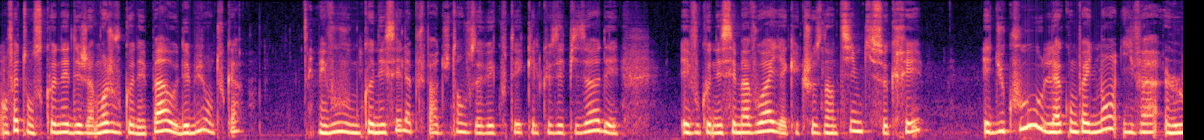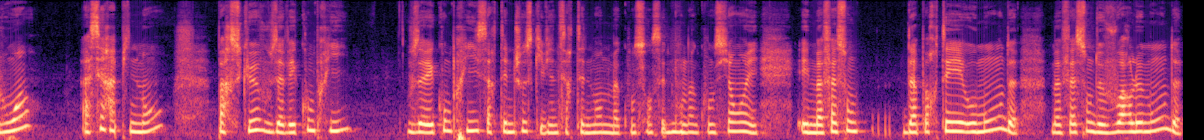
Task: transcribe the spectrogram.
en fait, on se connaît déjà. Moi, je vous connais pas au début, en tout cas. Mais vous, vous me connaissez. La plupart du temps, vous avez écouté quelques épisodes et, vous connaissez ma voix. Il y a quelque chose d'intime qui se crée. Et du coup, l'accompagnement, il va loin, assez rapidement, parce que vous avez compris. Vous avez compris certaines choses qui viennent certainement de ma conscience et de mon inconscient et, et de ma façon d'apporter au monde, ma façon de voir le monde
